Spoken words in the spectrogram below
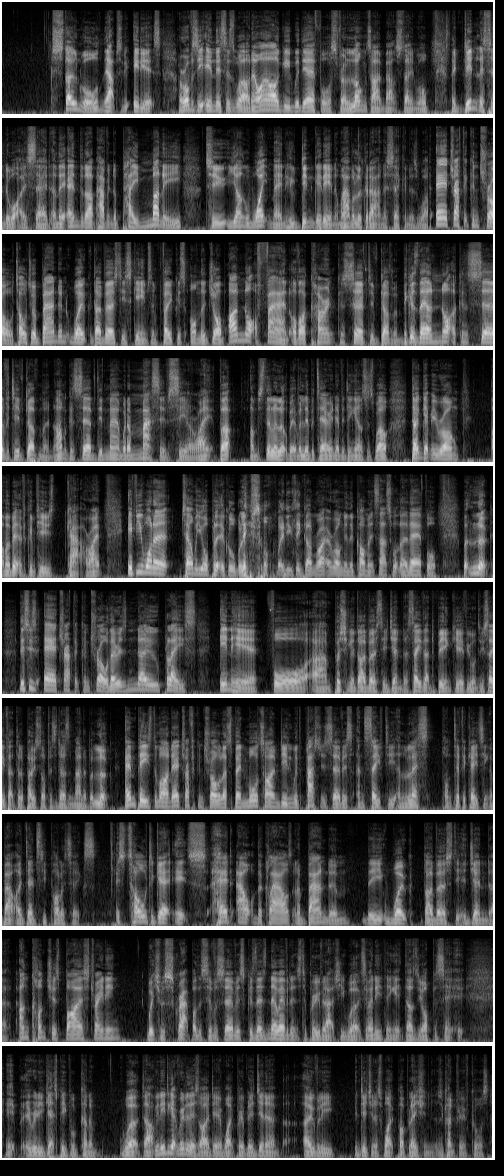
Stonewall, the absolute idiots, are obviously in this as well. Now, I argued with the Air Force for a long time about Stonewall. They didn't listen to what I said, and they ended up having to pay money to young white men who didn't get in. And we'll have a look at that in a second as well. Air traffic control told to abandon woke diversity schemes and focus on the job. I'm not a fan of our current conservative government because they are not a conservative government. I'm a conservative man with a massive C, all right? But I'm still a little bit of a libertarian, everything else as well. Don't get me wrong, I'm a bit of a confused cat, all right? If you want to tell me your political beliefs or whether you think I'm right or wrong in the comments, that's what they're there for. But look, this is air traffic control. There is no place in here for um, pushing a diversity agenda. Save that to B&Q if you want to. Save that to the post office. It doesn't matter. But look, MPs demand air traffic controller spend more time dealing with passenger service and safety and less pontificating about identity politics. It's told to get its head out of the clouds and abandon the woke diversity agenda. Unconscious bias training, which was scrapped by the civil service because there's no evidence to prove it actually works. If anything, it does the opposite. It, it, it really gets people kind of worked up. We need to get rid of this idea of white privilege in a overly indigenous white population as a country, of course.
